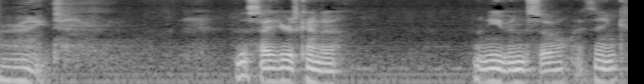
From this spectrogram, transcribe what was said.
Alright. This side here is kind of uneven, so I think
